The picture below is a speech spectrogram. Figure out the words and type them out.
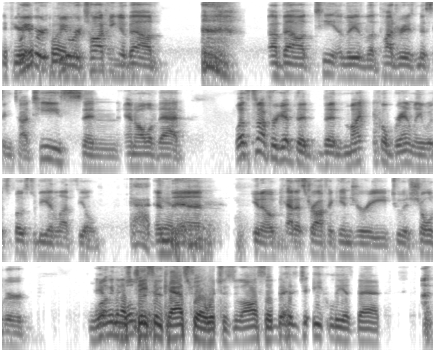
If you're we were we were talking about about te- the, the Padres missing Tatis and and all of that. Let's not forget that that Michael Brantley was supposed to be in left field, God and damn it. then you know catastrophic injury to his shoulder. and we lost Jason Castro, which is also equally as bad.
